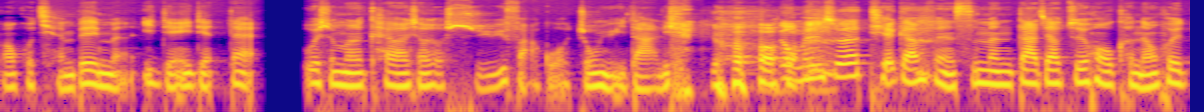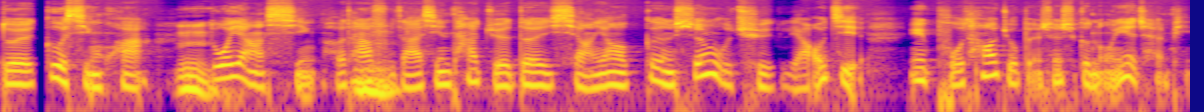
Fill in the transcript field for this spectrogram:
包括前辈们一点一点带。为什么开玩笑说始于法国，终于意大利？我们说铁杆粉丝们，大家最后可能会对个性化、多样性和它复杂性，他觉得想要更深入去了解。因为葡萄酒本身是个农业产品，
